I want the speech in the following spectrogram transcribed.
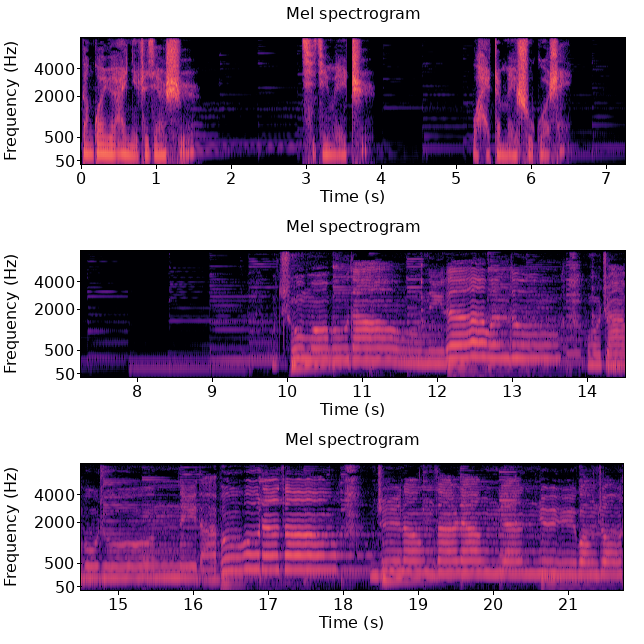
但关于爱你这件事。今为止，我还真没输过谁。我触摸不到你的温度，我抓不住你大步的走，只能在两眼余光中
